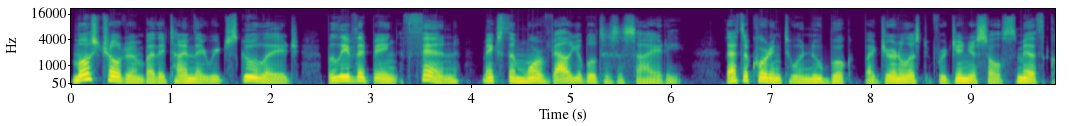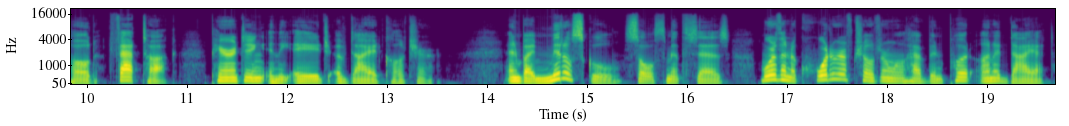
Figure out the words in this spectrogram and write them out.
Most children, by the time they reach school age, believe that being thin makes them more valuable to society. That's according to a new book by journalist Virginia Sole Smith called Fat Talk Parenting in the Age of Diet Culture. And by middle school, Sole Smith says, more than a quarter of children will have been put on a diet.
